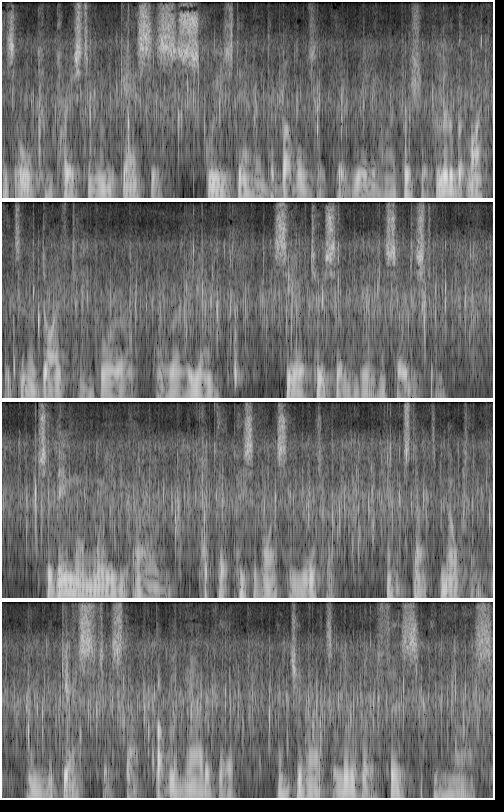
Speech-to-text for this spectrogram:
is all compressed and the gas is squeezed down into bubbles at, at, really high pressure. A little bit like if it's in a dive tank or a, or a um, CO2 cylinder in a soda stream. So then when we um, pop that piece of ice in water, and it starts melting, and the gas just starts bubbling out of that and generates a little bit of fizz in the ice.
